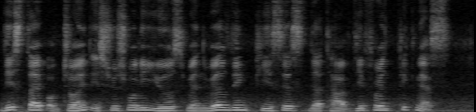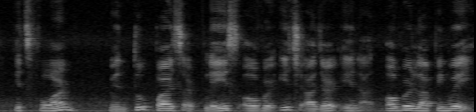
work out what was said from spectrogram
This type of joint is usually used when welding pieces that have different thickness. It's formed when two parts are placed over each other in an overlapping way.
